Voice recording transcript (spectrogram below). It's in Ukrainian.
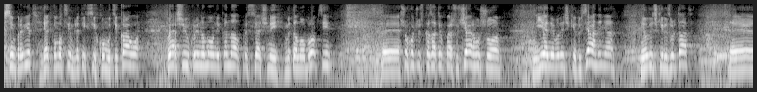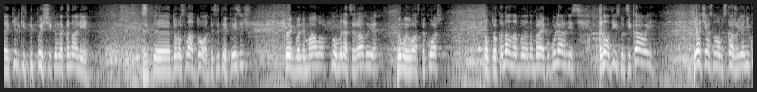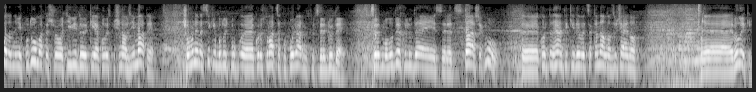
Всім привіт! Дядько Максим для тих всіх, кому цікаво. Перший україномовний канал присвячений металообробці. Е, що хочу сказати в першу чергу, що є невеличке досягнення, невеличкий результат. Е, кількість підписчиків на каналі е, доросла до 10 тисяч. То якби немало. Ну, мене це радує. Думаю, вас також. Тобто канал набирає популярність. Канал дійсно цікавий. Я чесно вам скажу, я ніколи не міг подумати, що ті відео, які я колись починав знімати, що вони настільки будуть е, користуватися популярністю серед людей, серед молодих людей, серед старших. Ну, е, контингент, який дивиться канал, надзвичайно е, великий.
